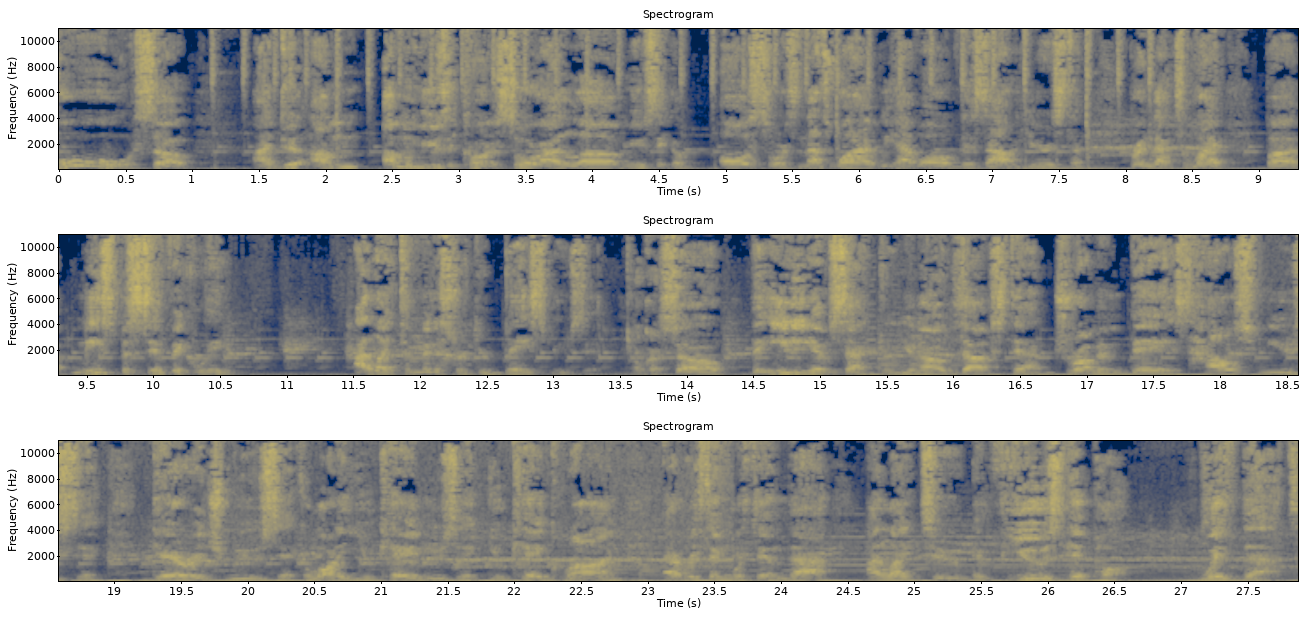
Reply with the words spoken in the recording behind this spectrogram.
Ooh, so I do. I'm I'm a music connoisseur. I love music of all sorts, and that's why we have all of this out here is to bring that to life. But me specifically, I like to minister through bass music. Okay. So the EDM sector, you know, dubstep, drum and bass, house music, garage music, a lot of UK music, UK grime, everything within that. I like to infuse hip hop with that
